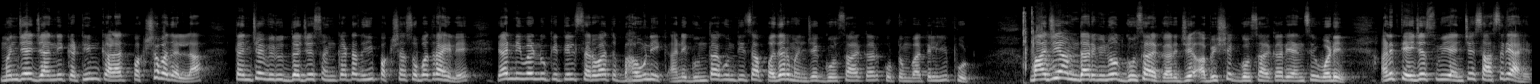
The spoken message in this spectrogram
म्हणजे ज्यांनी कठीण काळात पक्ष बदलला त्यांच्या विरुद्ध जे संकटातही पक्षासोबत राहिले या निवडणुकीतील सर्वात भावनिक आणि गुंतागुंतीचा पदर म्हणजे घोसाळकर कुटुंबातील ही फूट. माजी आमदार विनोद घोसाळकर जे अभिषेक घोसाळकर यांचे वडील आणि तेजस्वी यांचे सासरे आहेत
